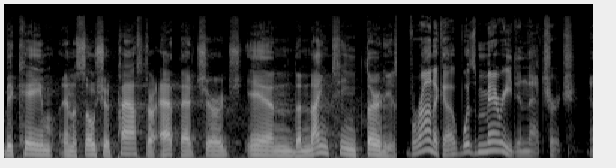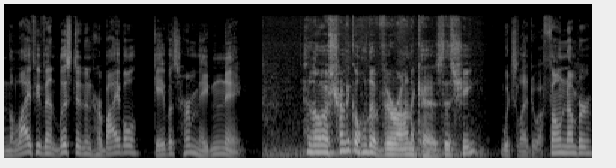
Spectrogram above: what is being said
became an associate pastor at that church in the 1930s. Veronica was married in that church, and the life event listed in her Bible gave us her maiden name. Hello, I was trying to get hold of Veronica. Is this she? Which led to a phone number.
